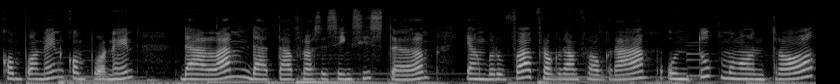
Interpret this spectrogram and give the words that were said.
komponen-komponen dalam data processing system yang berupa program-program untuk mengontrol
